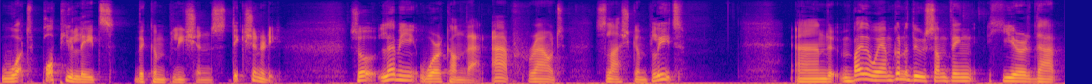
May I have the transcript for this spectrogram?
what populates the completions dictionary. So let me work on that. app route slash complete. And by the way, I'm going to do something here that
